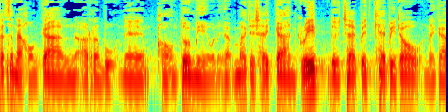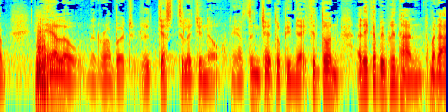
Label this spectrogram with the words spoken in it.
ลักษณะของการระบุในของตัวเมลนะครับมักจะใช้การ greet โดยใช้เป็น capital นะครับ hello Robert หรือ just to let you know นะครับซึ่งใช้ตัวพิมพ์ใหญ่ขึ้นต้น อันนี้ก็เป็นพื้นฐานธรรมดา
